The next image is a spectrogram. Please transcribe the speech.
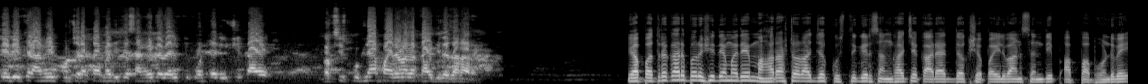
ते देखील आम्ही पुढच्या टप्प्यामध्ये ते सांगितलं जाईल की कोणत्या दिवशी काय बक्षीस कुठल्या पैलवानाला काय दिलं जाणार आहे? या पत्रकार परिषदेमध्ये महाराष्ट्र राज्य कुस्तीगीर संघाचे कार्याध्यक्ष पैलवान संदीप आप्पा भोंडवे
